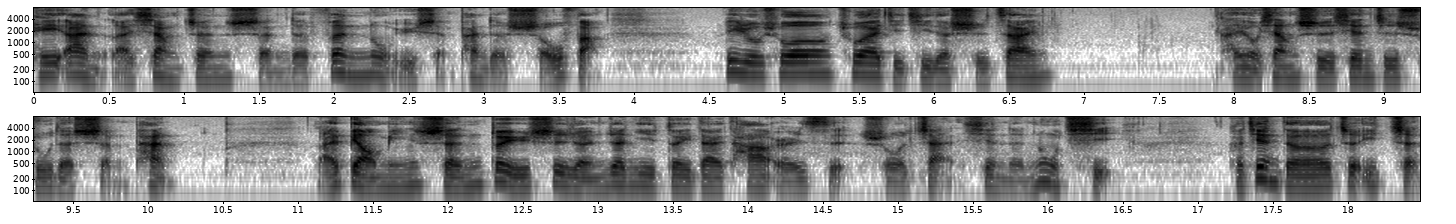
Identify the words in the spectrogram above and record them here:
黑暗来象征神的愤怒与审判的手法，例如说出埃及记的十灾，还有像是先知书的审判，来表明神对于世人任意对待他儿子所展现的怒气。可见得这一整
